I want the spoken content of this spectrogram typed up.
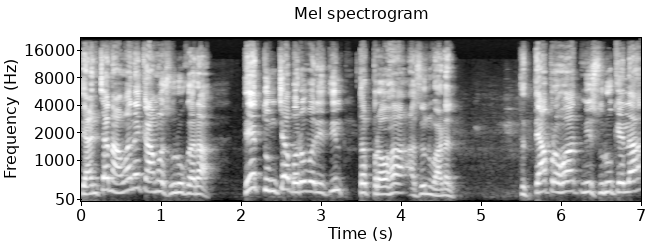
त्यांच्या नावाने कामं सुरू करा. ते तुमच्या बरोबर येतील तर प्रवाह अजून वाढेल. तर त्या प्रवाहात मी सुरू केला.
